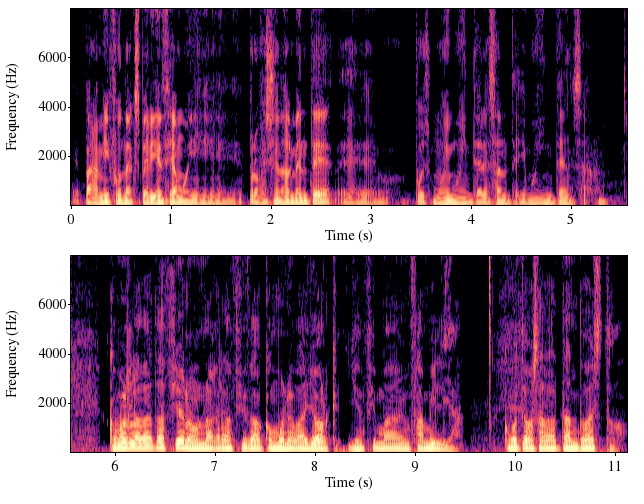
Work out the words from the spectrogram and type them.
eh, para mí fue una experiencia muy profesionalmente, eh, pues muy, muy interesante y muy intensa. ¿Cómo es la adaptación a una gran ciudad como Nueva York y encima en familia? ¿Cómo te vas adaptando a esto?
